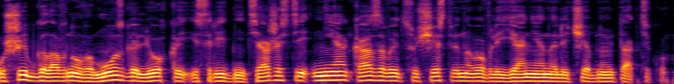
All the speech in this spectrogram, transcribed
Ушиб головного мозга легкой и средней тяжести не оказывает существенного влияния на лечебную тактику.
